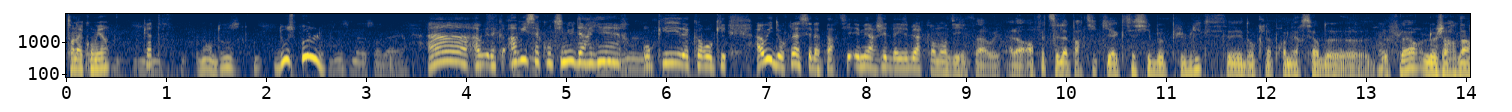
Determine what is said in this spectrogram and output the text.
T'en as combien 4 Non, 12. 12 poules 12, mais elles sont derrière. ah, ah oui, d'accord. Ah oui, ça continue derrière. Ok, d'accord, ok. Ah oui, donc là, c'est la partie émergée de l'iceberg, comme on dit. C'est ça, oui. Alors en fait, c'est la partie qui est accessible au public. C'est donc la première serre de, de fleurs, le jardin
